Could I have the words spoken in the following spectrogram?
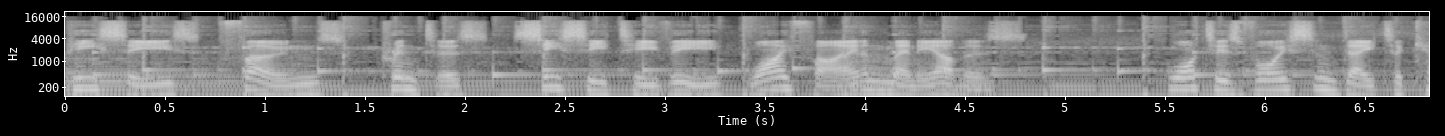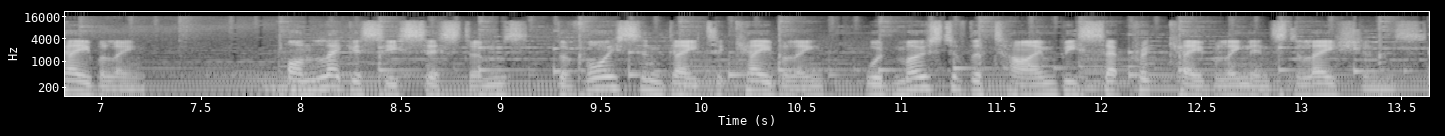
PCs, phones, printers, CCTV, Wi-Fi and many others. What is voice and data cabling? On legacy systems, the voice and data cabling would most of the time be separate cabling installations.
